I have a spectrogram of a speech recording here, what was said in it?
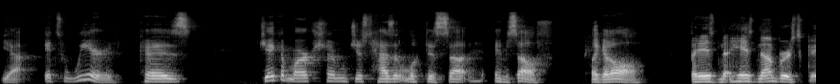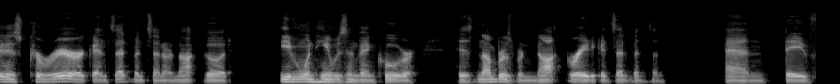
Yeah, it's weird because Jacob Markstrom just hasn't looked his, uh, himself like at all. But his his numbers in his career against Edmonton are not good. Even when he was in Vancouver, his numbers were not great against Edmonton, and they've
